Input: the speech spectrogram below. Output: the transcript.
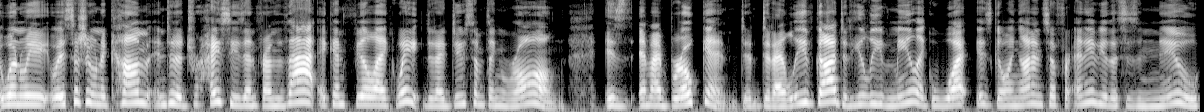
when we especially when we come into the dry season from that it can feel like wait did i do something wrong? Is am i broken? Did, did i leave god? Did he leave me? Like what is going on? And so for any of you this is new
